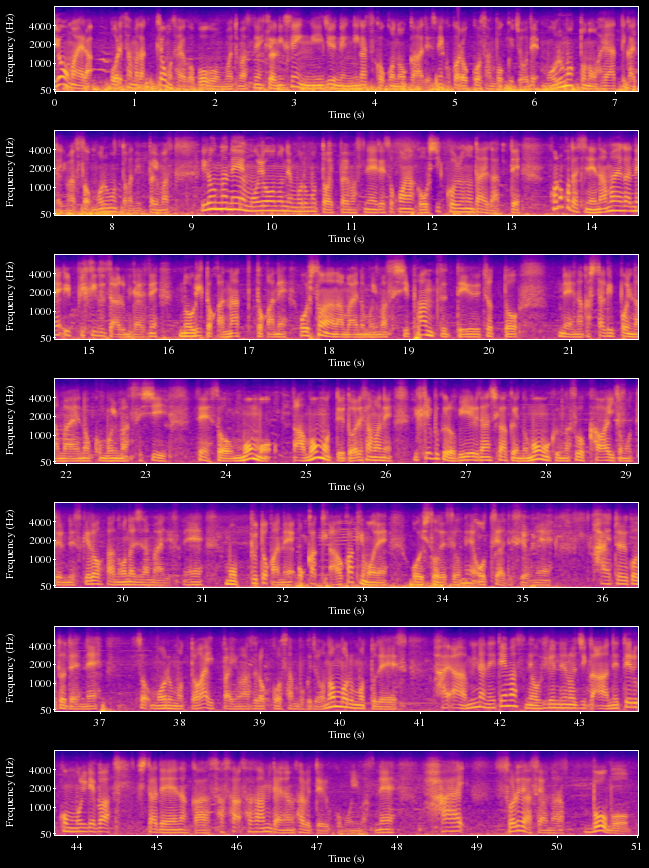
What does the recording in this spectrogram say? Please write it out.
ようお前ら、俺様だ。今日も太陽がボーボー燃えてますね。今日は2020年2月9日ですね。ここは六甲山牧場で、モルモットのお部屋って書いてあります。そう、モルモットがね、いっぱいいます。いろんなね、模様のね、モルモットがいっぱいいますね。で、そこはなんかおしっこ用の台があって、この子たちね、名前がね、1匹ずつあるみたいですね。海苔とかナッツとかね、美味しそうな名前のもいますし、パンツっていうちょっと、ね、なんか下着っぽい名前の子もいますし、で、そう、もも、あ、ももっていうと俺様ね、池袋 BL 男子学園のももくんがすごく可愛いと思ってるんですけど、あの、同じ名前ですね。モップとかね、おかき、あ、おかきもね、美味しそうですよね。おつやですよね。はい、ということでね、そう、モルモットがいっぱいいます。六甲山牧場のモルモットです。はい、あ、みんな寝てますね。お昼寝の時間。あ、寝てる子もいれば、下でなんか笹、笹みたいなの食べてる子もいますね。はい。それではさようなら。ボーボー。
